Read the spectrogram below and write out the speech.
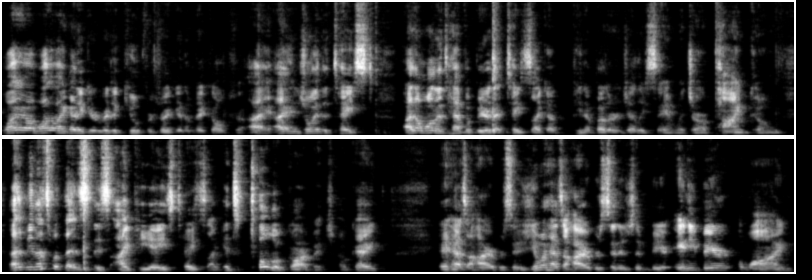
why, uh, why do I got to get ridiculed for drinking a Mich Ultra? I, I enjoy the taste. I don't want to have a beer that tastes like a peanut butter and jelly sandwich or a pine cone. I mean, that's what this, this IPAs taste like. It's total garbage, okay? It has a higher percentage. You know what has a higher percentage than beer? Any beer? A wine.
